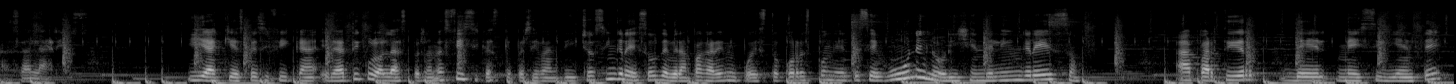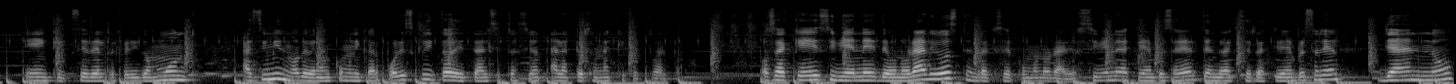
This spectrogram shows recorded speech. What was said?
a salarios. Y aquí especifica el artículo, las personas físicas que perciban dichos ingresos deberán pagar el impuesto correspondiente según el origen del ingreso a partir del mes siguiente en que excede el referido monto. Asimismo, deberán comunicar por escrito de tal situación a la persona que efectúa el pago. O sea que si viene de honorarios, tendrá que ser como honorarios. Si viene de actividad empresarial, tendrá que ser de actividad empresarial, ya no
